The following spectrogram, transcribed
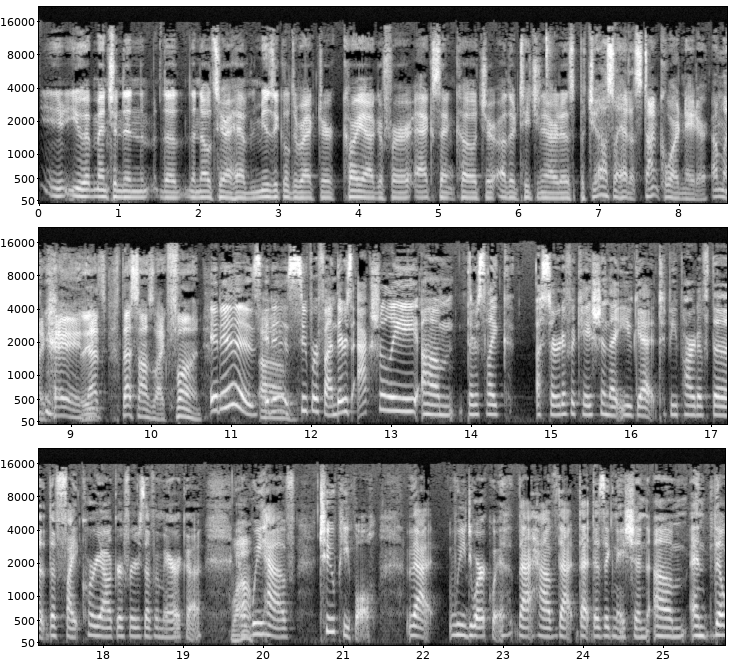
you, you have mentioned in the the notes here. I have the musical director, choreographer, accent coach, or other teaching artist. But you also had a stunt coordinator. I'm like, hey, that's that sounds like fun. It is. It Um, is super fun. There's actually um, there's like a certification that you get to be part of the the Fight Choreographers of America. Wow. And we have two people that we work with that have that that designation, um, and they'll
